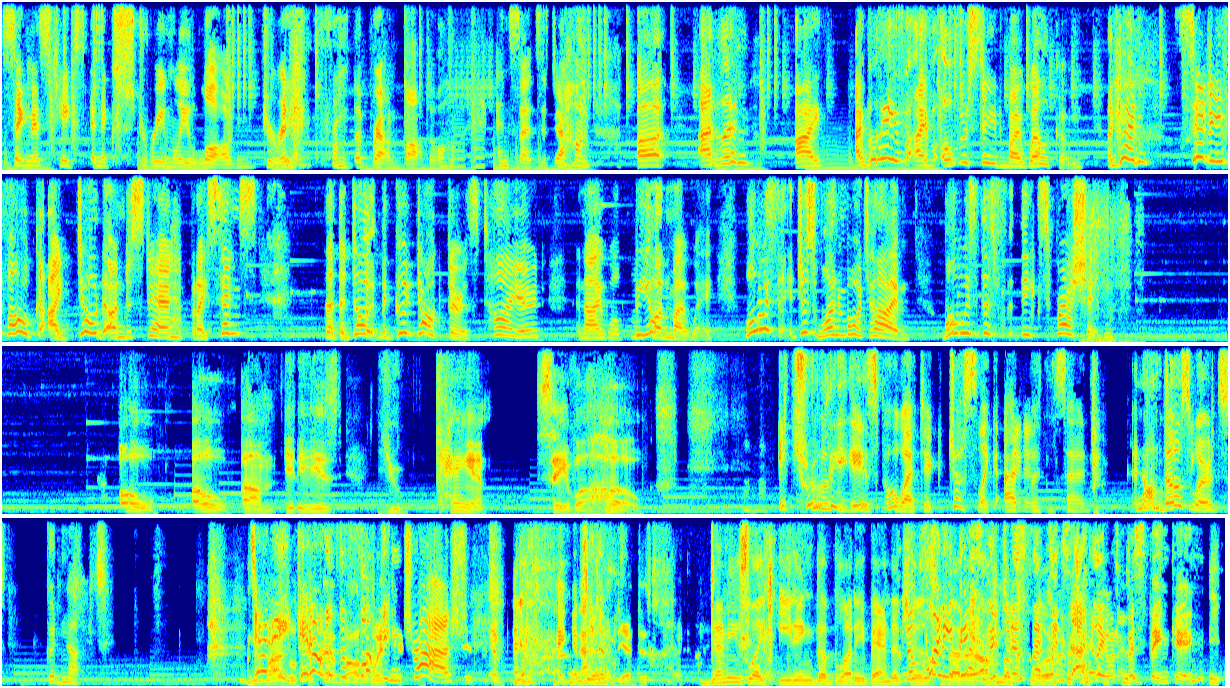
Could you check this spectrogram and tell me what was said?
Cygnus takes an extremely long drink from the brown bottle and sets it down. Uh, Adlin, I I believe I've overstayed my welcome. Again, city folk, I don't understand, but I sense that the doc- the good doctor is tired, and I will be on my way. What was the- just one more time? What was the the expression? Oh, oh, um, it is you can't save a hoe. It truly is poetic, just like Adlin said. And on those words, good night. You might as Denny, well get out of the fucking trash! Yeah. I get It's out. empty at this point. Denny's like eating the bloody bandages The bloody that are on the bandages, floor. that's exactly what I was thinking. Yeah.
